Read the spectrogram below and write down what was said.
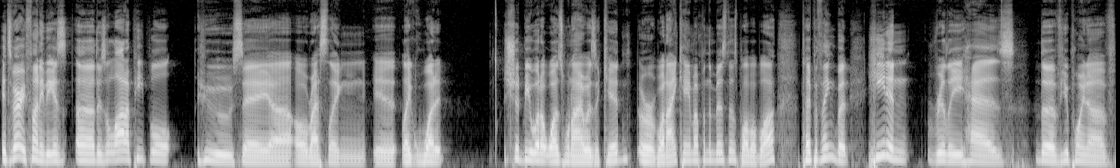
It's very funny because uh, there's a lot of people who say, uh, "Oh, wrestling is like what it should be, what it was when I was a kid or when I came up in the business." Blah blah blah, type of thing. But Heenan really has the viewpoint of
